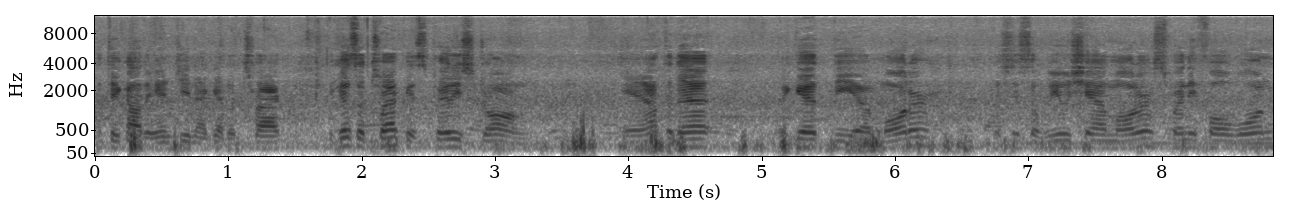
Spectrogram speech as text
I take out the engine, I get a track because the track is very strong. And after that, we get the uh, motor. This is a wheelchair motor, 24 one.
